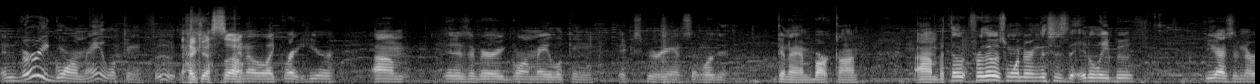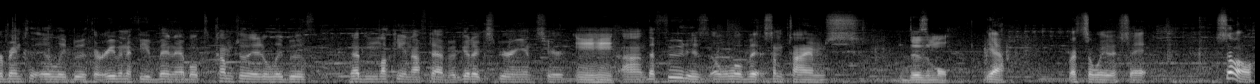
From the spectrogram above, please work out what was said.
and very gourmet looking food. I guess so. I know, like right here, um, it is a very gourmet looking experience that we're going to embark on. Um, but th- for those wondering, this is the Italy booth. If you guys have never been to the Italy booth, or even if you've been able to come to the Italy booth have been lucky enough to have a good experience here, Mm-hmm. uh, the food is a little bit sometimes, Dismal. yeah, that's the way to say it. So,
